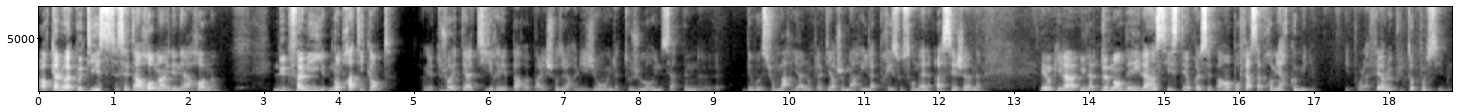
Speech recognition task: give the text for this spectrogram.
Alors Carlo Acutis, c'est un Romain, il est né à Rome, d'une famille non pratiquante. Il a toujours été attiré par, par les choses de la religion, il a toujours une certaine dévotion mariale, donc la Vierge Marie l'a pris sous son aile assez jeune, et donc il a, il a demandé, il a insisté auprès de ses parents pour faire sa première communion et pour la faire le plus tôt possible.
